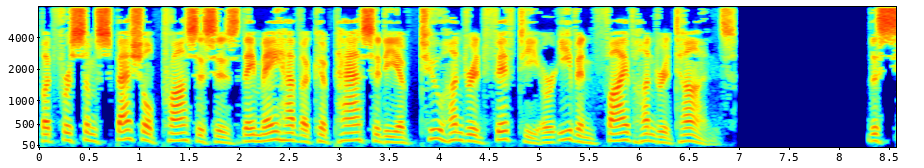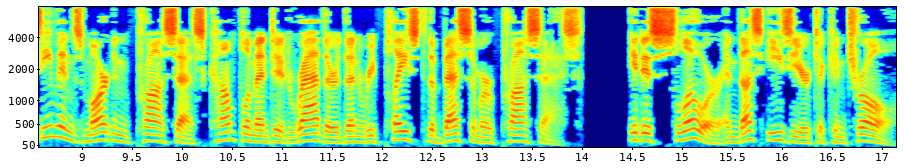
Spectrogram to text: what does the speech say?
but for some special processes they may have a capacity of 250 or even 500 tons. The Siemens-Martin process complemented rather than replaced the Bessemer process. It is slower and thus easier to control.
